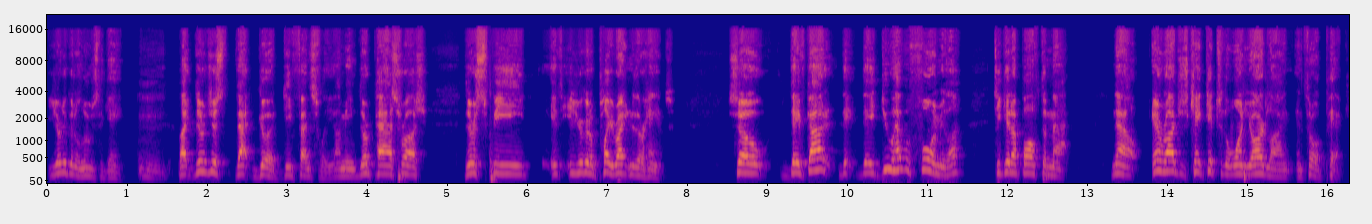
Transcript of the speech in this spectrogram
you're going to lose the game. Mm. Like they're just that good defensively. I mean, their pass rush, their speed, it, you're going to play right into their hands. So they've got they, they do have a formula to get up off the mat. Now, Aaron Rodgers can't get to the one yard line and throw a pick.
